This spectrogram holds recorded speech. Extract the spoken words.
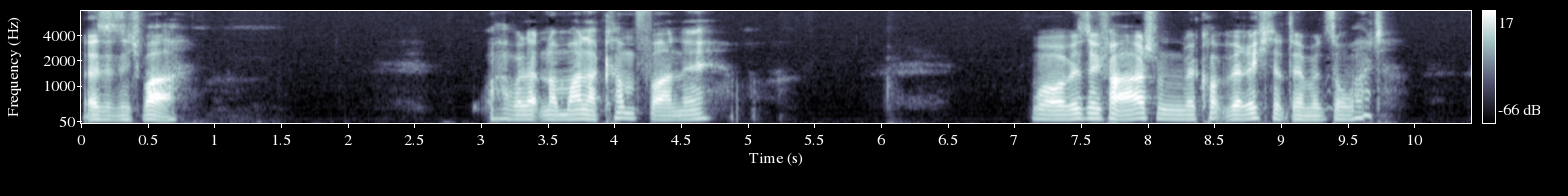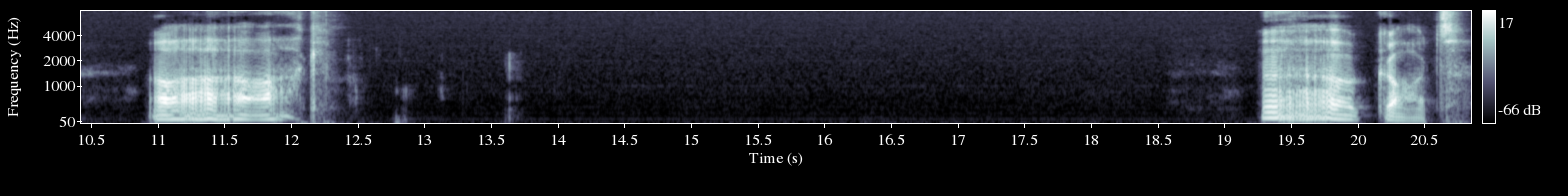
Das ist nicht wahr. Aber das normaler Kampf war, ne? Boah, willst du mich verarschen? Wer kommt, wer rechnet denn mit so was? Oh, oh Gott.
